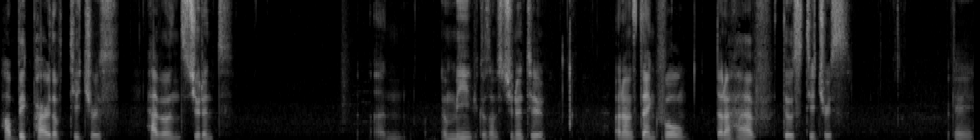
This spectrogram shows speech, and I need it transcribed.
how big part of teachers have on student and on me because I'm a student too. And I'm thankful that I have those teachers. Okay.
